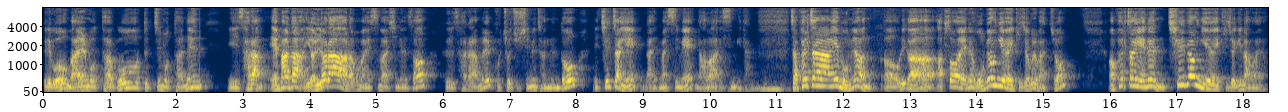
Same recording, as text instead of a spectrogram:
그리고 말 못하고 듣지 못하는 이 사람, 에바다, 열려라! 라고 말씀하시면서 그 사람을 고쳐주시는 장면도 7장의 말씀에 나와 있습니다. 자, 8장에 보면, 어, 우리가 앞서에는 오병 이어의 기적을 봤죠. 어, 8장에는 7병 이어의 기적이 나와요.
